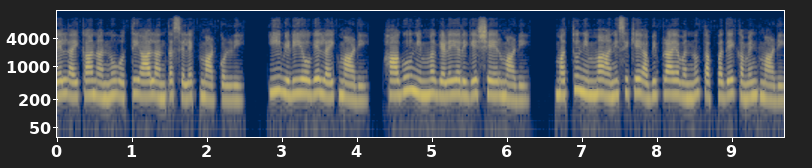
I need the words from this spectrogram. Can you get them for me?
ಬೆಲ್ ಐಕಾನ್ ಅನ್ನು ಒತ್ತಿ ಆಲ್ ಅಂತ ಸೆಲೆಕ್ಟ್ ಮಾಡ್ಕೊಳ್ಳಿ. ಈ ವಿಡಿಯೋಗೆ ಲೈಕ್ ಮಾಡಿ. ಹಾಗೂ ನಿಮ್ಮ ಗೆಳೆಯರಿಗೆ ಶೇರ್ ಮಾಡಿ ಮತ್ತು ನಿಮ್ಮ ಅನಿಸಿಕೆ ಅಭಿಪ್ರಾಯವನ್ನು ತಪ್ಪದೇ ಕಮೆಂಟ್ ಮಾಡಿ.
